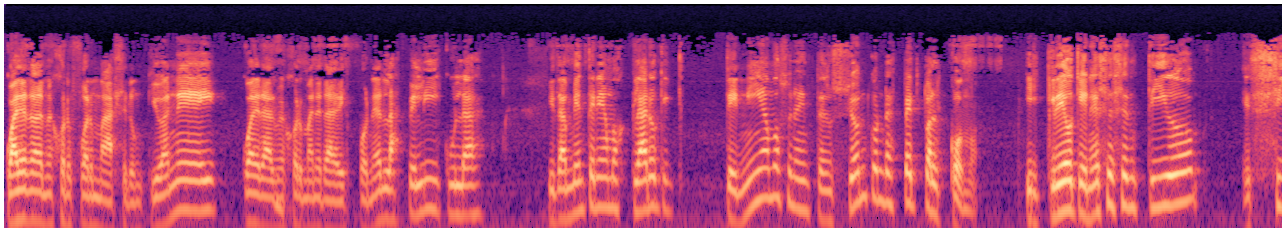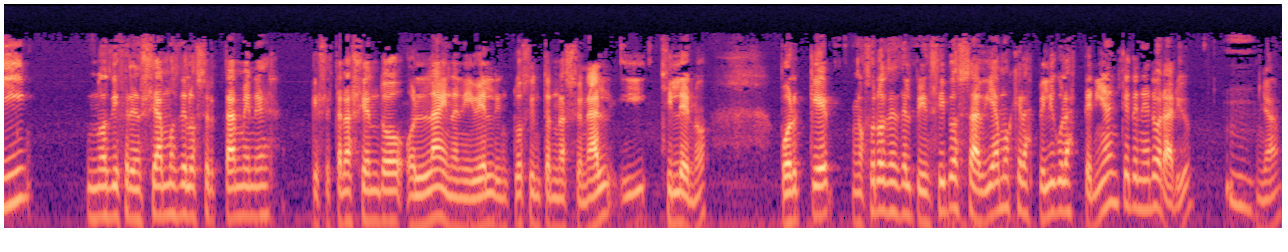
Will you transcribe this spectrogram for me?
cuál era la mejor forma de hacer un Q&A, cuál era la mejor manera de disponer las películas, y también teníamos claro que teníamos una intención con respecto al cómo. Y creo que en ese sentido eh, sí nos diferenciamos de los certámenes que se están haciendo online a nivel incluso internacional y chileno, porque nosotros desde el principio sabíamos que las películas tenían que tener horario, mm. ¿ya?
